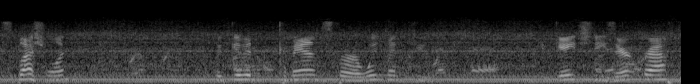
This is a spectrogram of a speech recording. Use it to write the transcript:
Splash one. We've given commands for our wingmen to engage these aircraft.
